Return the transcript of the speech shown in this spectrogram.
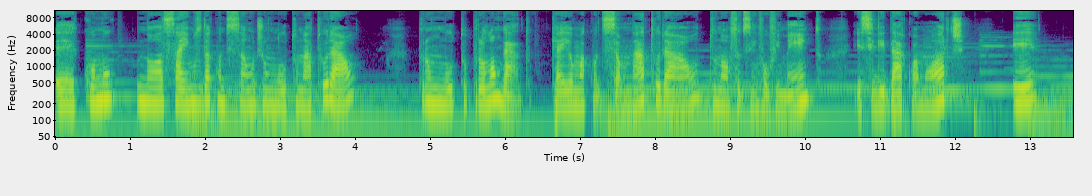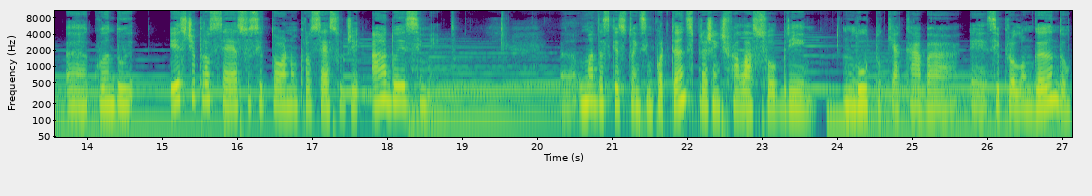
é, como nós saímos da condição de um luto natural para um luto prolongado, que aí é uma condição natural do nosso desenvolvimento, esse lidar com a morte, e uh, quando este processo se torna um processo de adoecimento. Uh, uma das questões importantes para a gente falar sobre um luto que acaba eh, se prolongando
